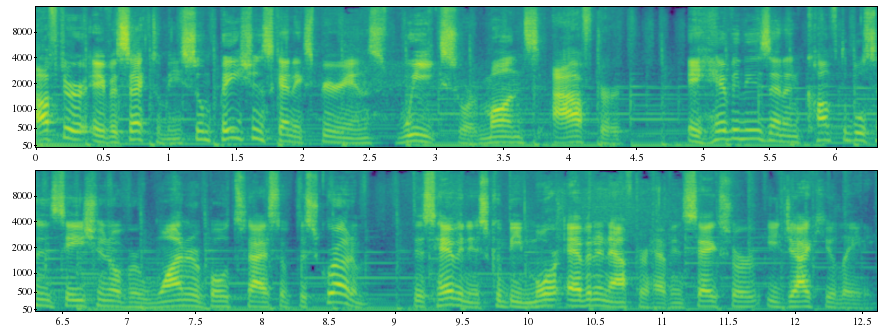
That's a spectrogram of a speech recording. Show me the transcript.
After a vasectomy, some patients can experience weeks or months after a heaviness and uncomfortable sensation over one or both sides of the scrotum. This heaviness could be more evident after having sex or ejaculating.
